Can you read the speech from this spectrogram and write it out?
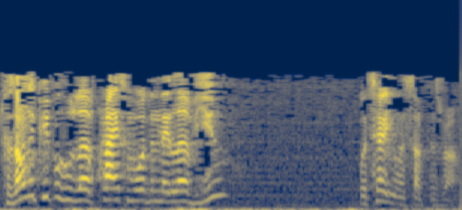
Because only people who love Christ more than they love you will tell you when something's wrong.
